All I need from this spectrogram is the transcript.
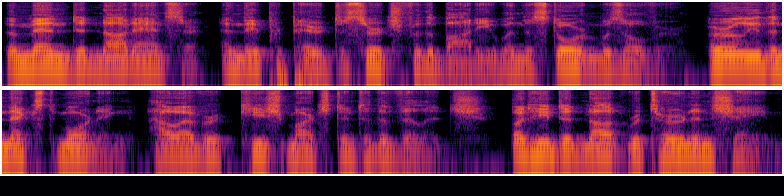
The men did not answer, and they prepared to search for the body when the storm was over. Early the next morning, however, Keesh marched into the village. But he did not return in shame.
